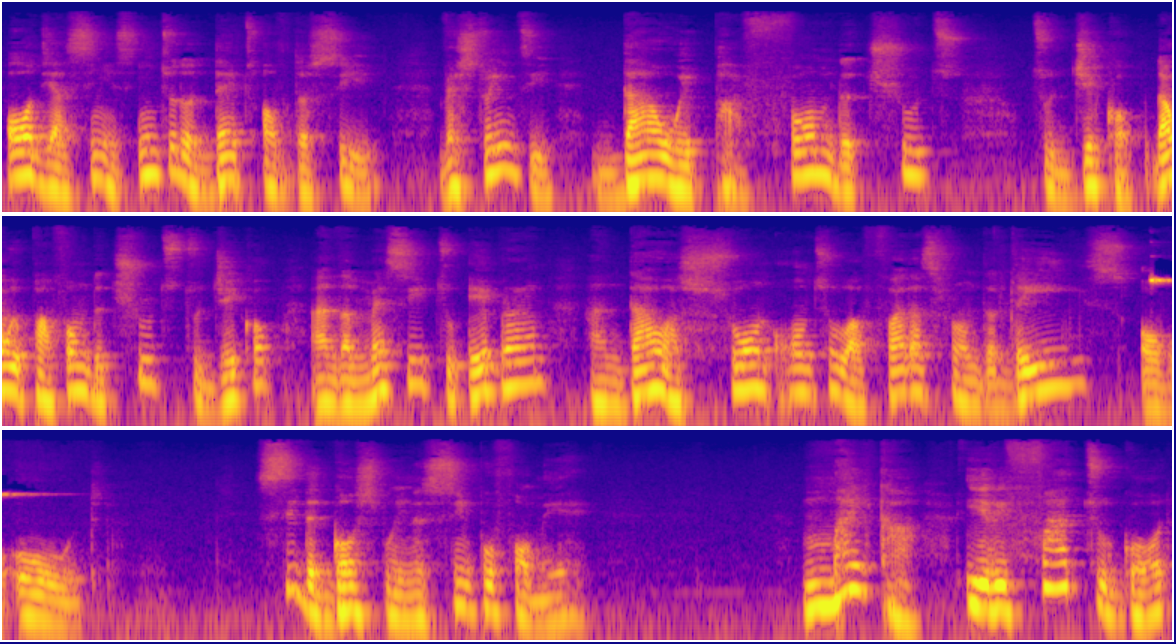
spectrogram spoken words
all their sins, into the depth of the sea. Verse 20. Thou will perform the truths to Jacob. Thou will perform the truth to Jacob and the mercy to Abraham, and thou hast sworn unto our fathers from the days of old. See the gospel in a simple form here. Micah, he referred to God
